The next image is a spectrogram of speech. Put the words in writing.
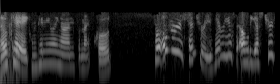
Okay, continuing on from that quote. For over a century, various LDS church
